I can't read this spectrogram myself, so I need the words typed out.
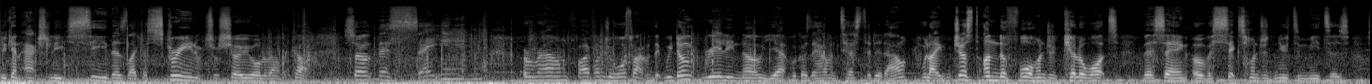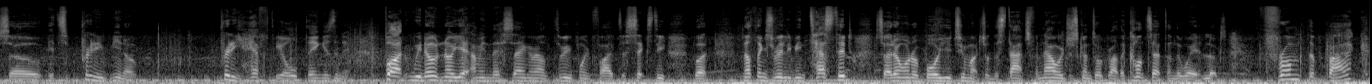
you can actually see there's like a screen which will show you all around the car. So they're saying around 500 horsepower. We don't really know yet because they haven't tested it out. Like just under 400 kilowatts, they're saying over 600 newton meters. So it's a pretty, you know, pretty hefty old thing, isn't it? But we don't know yet. I mean, they're saying around 3.5 to 60, but nothing's really been tested, so I don't want to bore you too much with the stats. For now, we're just going to talk about the concept and the way it looks. From the back,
